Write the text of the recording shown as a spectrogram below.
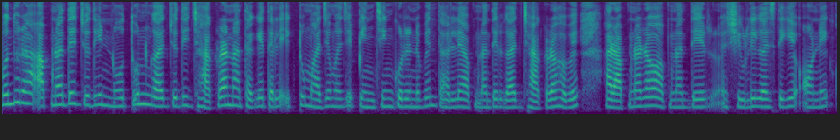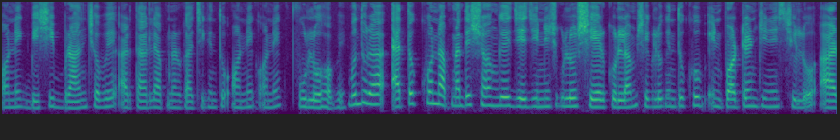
বন্ধুরা, আপনাদের যদি নতুন গাছ যদি ঝাঁকড়া না থাকে, তাহলে একটু মাঝে মাঝে পিঞ্চিং করে নেবেন, তাহলে আপনাদের গাছ ঝাঁকড়া হবে। আর আপনারাও আপনাদের শিউলি গাছ থেকে অনেক অনেক বেশি ব্রাঞ্চ হবে, আর তাহলে আপনার গাছে কিন্তু অনেক অনেক ফুলও হবে। বন্ধুরা, এতক্ষণ আপনাদের সঙ্গে যে জিনিসগুলো শেয়ার করলাম, সেগুলো কিন্তু খুব ইম্পর্ট্যান্ট জিনিস ছিল। আর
